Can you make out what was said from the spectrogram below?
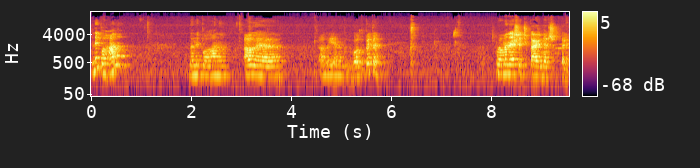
Непогано, да непогано, але, але я не буду багато пити. Бо мене ще чекають далі коктейлі.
